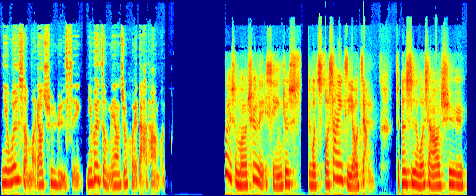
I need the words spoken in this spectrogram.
你为什么要去旅行，你会怎么样去回答他们？为什么去旅行？就是我我上一集有讲，就是我想要去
